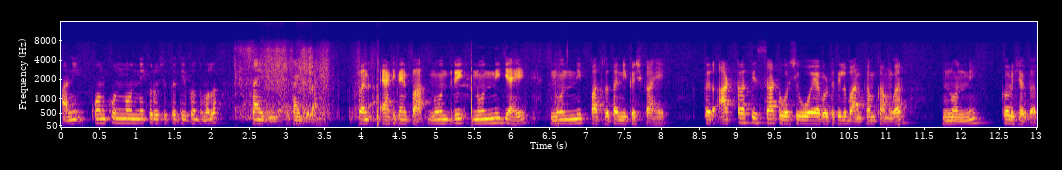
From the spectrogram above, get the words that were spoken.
आणि कोण कोण नोंदणी करू शकतं ते पण तुम्हाला सांगितले सांगितलेलं आहे. पण या ठिकाणी पहा नोंदणी नोंदणी जी आहे नोंदणी पात्रता निकष काय आहे? तर अठरा ते साठ वर्षे वयोगटातील बांधकाम कामगार नोंदणी करू शकतात.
